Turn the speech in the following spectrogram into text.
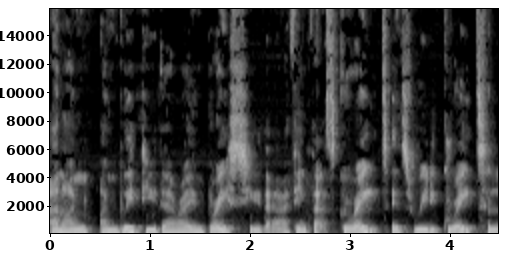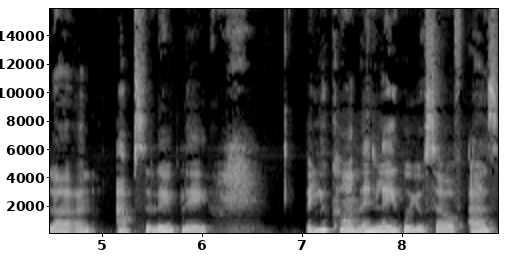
And I'm I'm with you there. I embrace you there. I think that's great. It's really great to learn. Absolutely. But you can't then label yourself as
